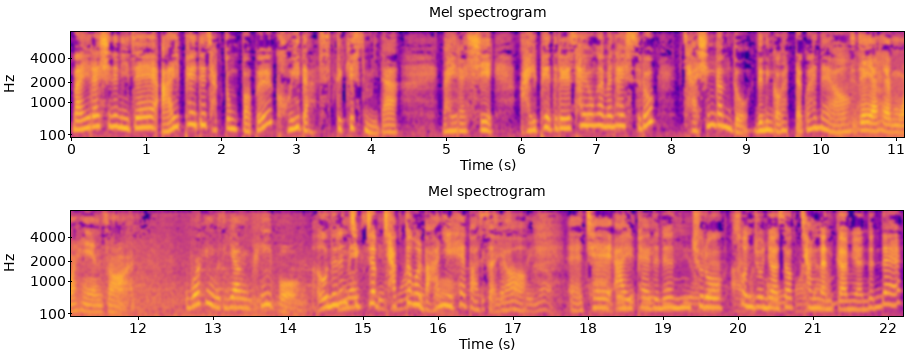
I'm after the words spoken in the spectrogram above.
마이라 씨는 이제 아이패드 작동법을 거의 다 습득했습니다. 마이라 씨, 아이패드를 사용하면 할수록 자신감도 느는 것 같다고 하네요. Today I have more hands-on. Working with young people. 오늘은 직접 작동을 많이 해봤어요. 제 아이패드는 주로 손주 녀석 장난감이었는데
